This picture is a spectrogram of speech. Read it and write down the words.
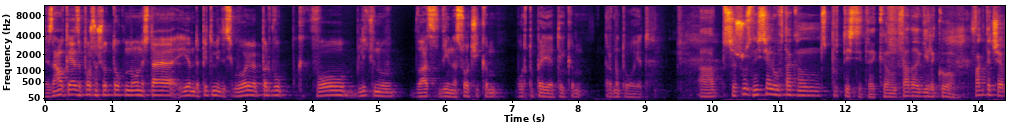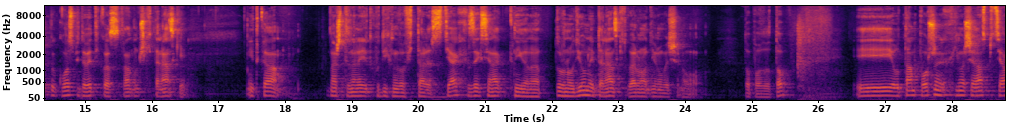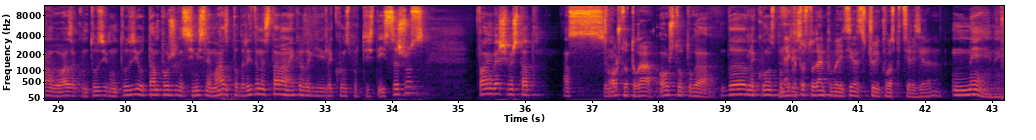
не знам откъде да започна, защото толкова много неща имам да питам и да си говорим. Първо, какво лично вас ви насочи към ортопедията и към травматологията? А, всъщност наистина любовта към спортистите, към това да ги лекувам. Факт е, че ако 8-9 клас, това научих италиански. И така, нашите нали, ходихме в Италия с тях, взех си една книга на Роналдино на италиански, тогава Роналдино беше много топ of the топ. И оттам почнах, имаше една специална глава за контузии, контузии, оттам почнах да си мисля, аз па дали да не стана нека да ги лекувам спортистите. И всъщност това ми беше мечтата. Аз Още от тогава. още от тогава. Да лекувам Не спортисти. като студент по медицина се чуи какво е специализиране. Не, не.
